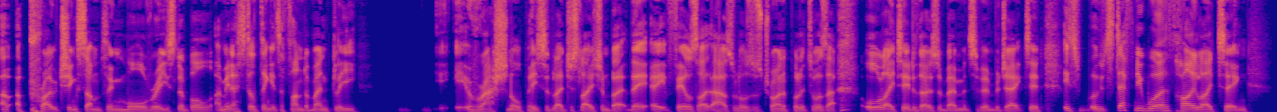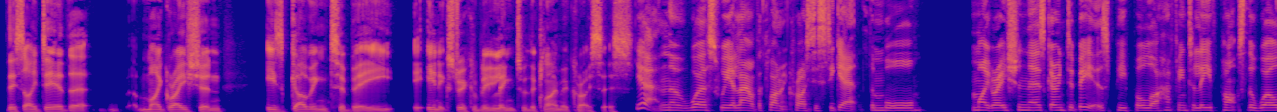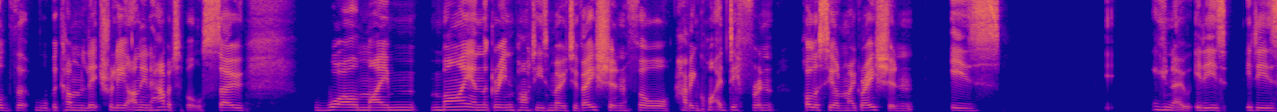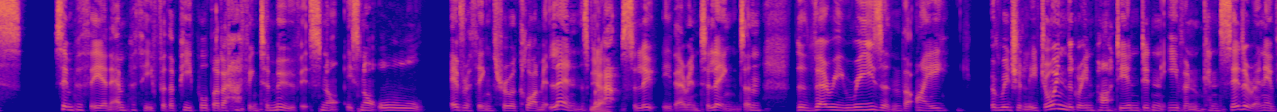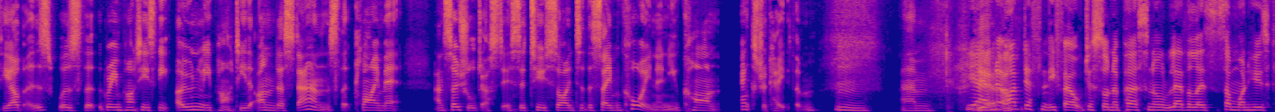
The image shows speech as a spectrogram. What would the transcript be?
uh, approaching something more reasonable. I mean, I still think it's a fundamentally irrational piece of legislation, but they, it feels like the House of Lords was trying to pull it towards that. All 18 of those amendments have been rejected. It's, it's definitely worth highlighting this idea that migration is going to be inextricably linked with the climate crisis. Yeah, and the worse we allow the climate crisis to get, the more migration there's going to be as people are having to leave parts of the world that will become literally uninhabitable. So while my my and the Green Party's motivation for having quite a different policy on migration is you know it is it is sympathy and empathy for the people that are having to move it's not it's not all everything through a climate lens but yeah. absolutely they're interlinked and the very reason that I originally joined the Green Party and didn't even consider any of the others was that the Green Party is the only party that understands that climate and social justice are two sides of the same coin and you can't extricate them. Mm. Um, yeah, yeah, no, I've definitely felt just on a personal level as someone who's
